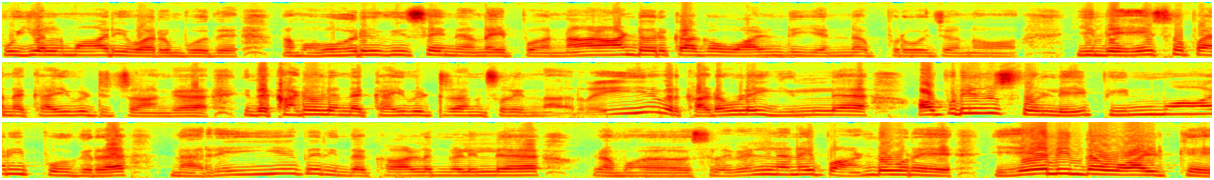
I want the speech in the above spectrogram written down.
புயல் மாதிரி வரும்போது நம்ம ஒரு விசை நினைப்போம் நான் ஆண்டவருக்காக வாழ்ந்து என்ன பிரயோஜனம் இந்த ஏசப்பா என்னை கைவிட்டுட்டாங்க இந்த கடவுளை என்னை கைவிட்டுறாங்கன்னு சொல்லி நிறைய பேர் கடவுளே இல்லை அப்படின்னு சொல்லி பின்மாறி போகிற நிறைய பேர் இந்த காலங்களில் நம்ம சில வேலை நினைப்போம் ஆண்டவரே ஏன் இந்த வாழ்க்கை?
